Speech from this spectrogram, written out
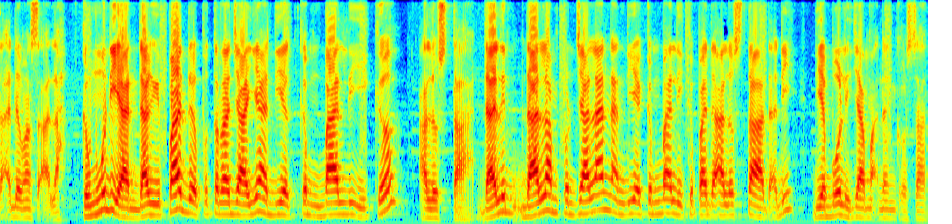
tak ada masalah. Kemudian daripada Putrajaya dia kembali ke Alustar dalam dalam perjalanan dia kembali kepada Alustar tadi dia boleh jamak dan kosar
